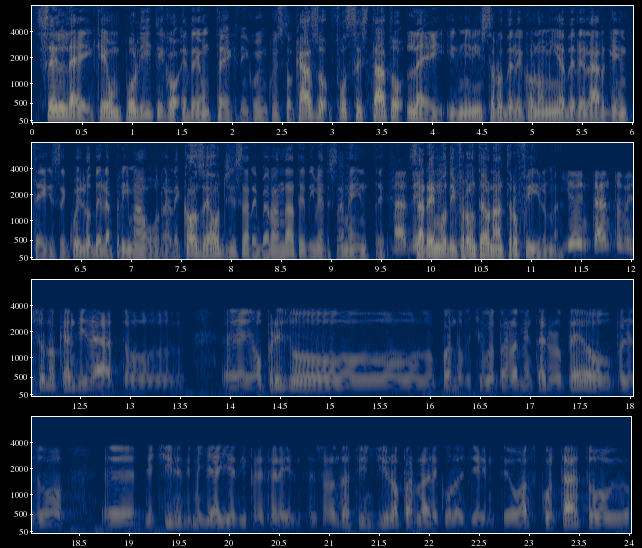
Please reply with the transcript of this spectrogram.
Se lei, che è un politico ed è un tecnico in questo caso, fosse stato lei il Ministro dell'Economia delle larghe intese, quello della prima ora, le cose oggi sarebbero andate diversamente. Vedi, Saremmo di fronte a un altro film. Io intanto mi sono candidato, eh, ho preso quando facevo il parlamentare europeo ho preso eh, decine di migliaia di preferenze, sono andato in giro a parlare con la gente, ho ascoltato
